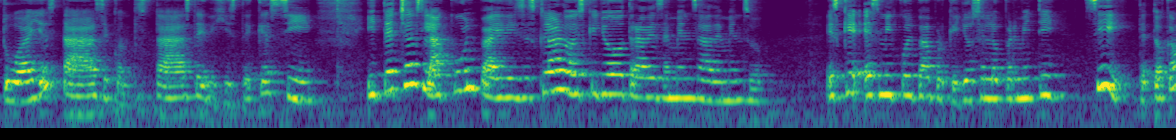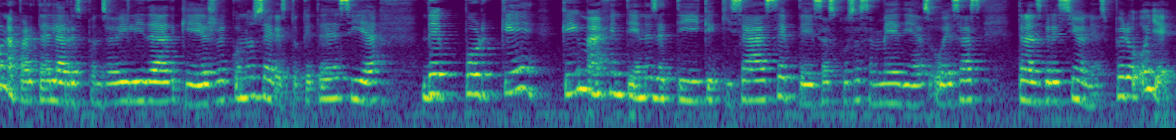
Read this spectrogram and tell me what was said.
tú ahí estás y contestaste y dijiste que sí, y te echas la culpa y dices, claro, es que yo otra vez de mensa, de menso, es que es mi culpa porque yo se lo permití. Sí, te toca una parte de la responsabilidad que es reconocer esto que te decía, de por qué, qué imagen tienes de ti que quizá acepte esas cosas a medias o esas transgresiones. Pero oye,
